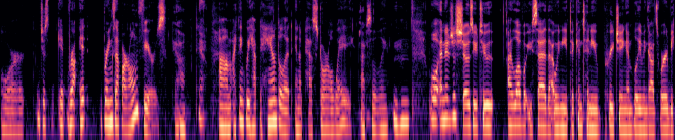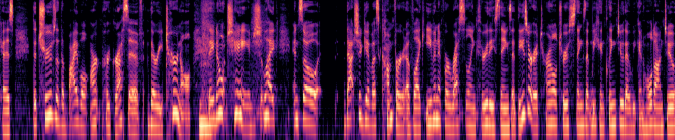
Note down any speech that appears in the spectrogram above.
or just it it brings up our own fears. Yeah. Yeah. Um, I think we have to handle it in a pastoral way. Absolutely. Mm-hmm. Well, and it just shows you too. I love what you said that we need to continue preaching and believing God's word because the truths of the Bible aren't progressive, they're eternal. they don't change. Like, and so that should give us comfort of like even if we're wrestling through these things that these are eternal truths things that we can cling to that we can hold on to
